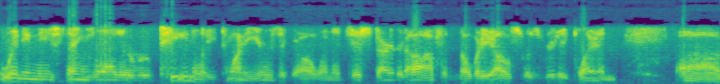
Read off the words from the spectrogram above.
winning these things rather routinely 20 years ago when it just started off and nobody else was really playing uh,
